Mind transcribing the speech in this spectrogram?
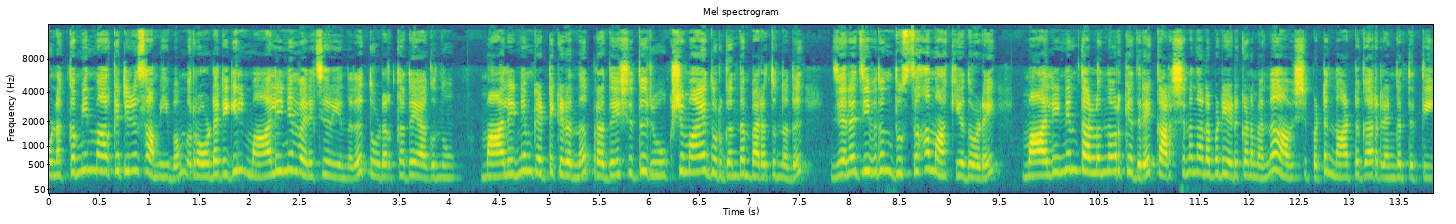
ഉണക്കമീൻ മാർക്കറ്റിനു സമീപം റോഡരികിൽ മാലിന്യം വലിച്ചെറിയുന്നത് തുടർക്കഥയാകുന്നു. മാലിന്യം കെട്ടിക്കിടന്ന് പ്രദേശത്ത് രൂക്ഷമായ ദുർഗന്ധം പരത്തുന്നത് ജനജീവിതം ദുസ്സഹമാക്കിയതോടെ മാലിന്യം തള്ളുന്നവർക്കെതിരെ കർശന നടപടിയെടുക്കണമെന്ന് ആവശ്യപ്പെട്ട് നാട്ടുകാർ രംഗത്തെത്തി.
